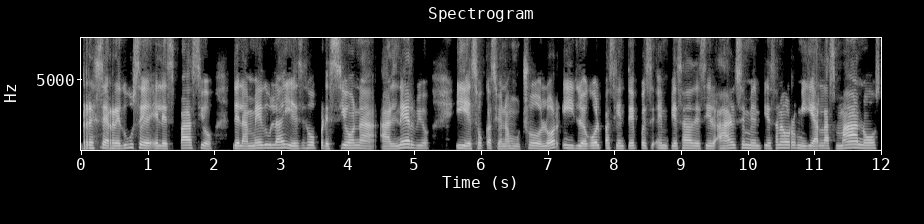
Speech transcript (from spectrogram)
re- se reduce el espacio de la médula y eso presiona al nervio y eso ocasiona mucho dolor y luego el paciente pues empieza a decir, ay, se me empiezan a hormiguear las manos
